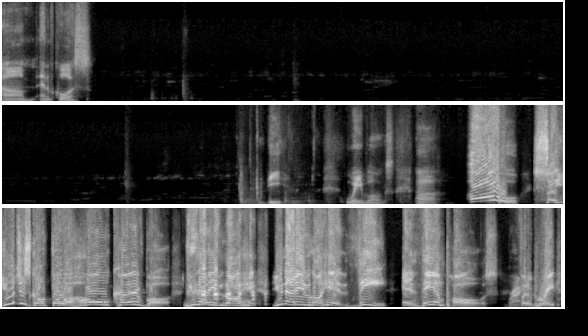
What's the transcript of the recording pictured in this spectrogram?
Um, and of course, the Wade Blogs. Uh, Oh, so you just gonna throw a whole curveball. You're not even gonna hit. You're not even gonna hit the and then pause right. for the break.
